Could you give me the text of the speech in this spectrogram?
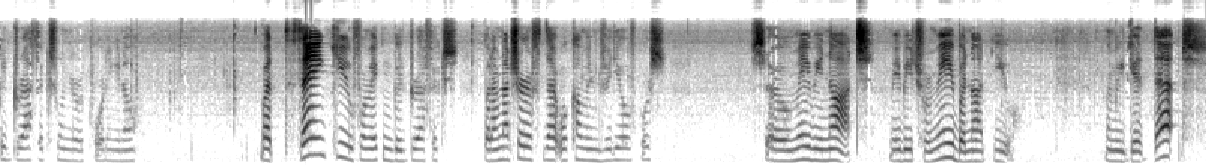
good graphics when you're recording, you know. But thank you for making good graphics. But I'm not sure if that will come in video, of course. So maybe not. Maybe it's for me, but not you. Let me get that.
